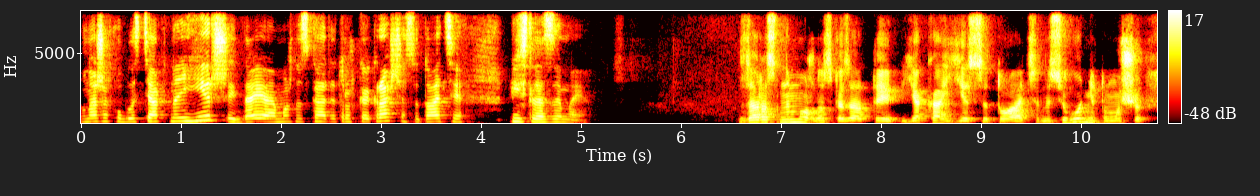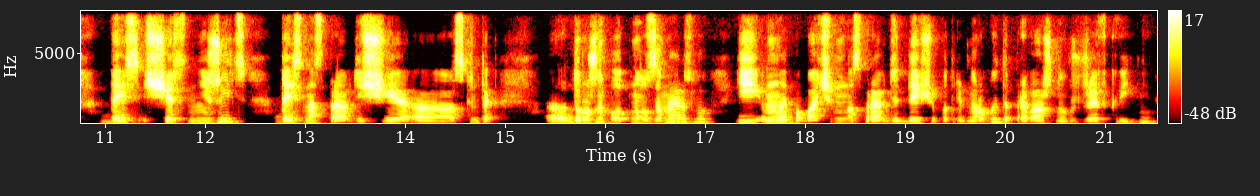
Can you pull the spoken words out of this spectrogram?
в наших областях найгірший, де можна сказати, трошки краща ситуація після зими? Зараз не можна сказати, яка є ситуація на сьогодні, тому що десь ще сніжить, десь насправді ще, е, скажімо так, е, дорожнє полотно замерзло, і ми побачимо насправді дещо потрібно робити переважно вже в квітні.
